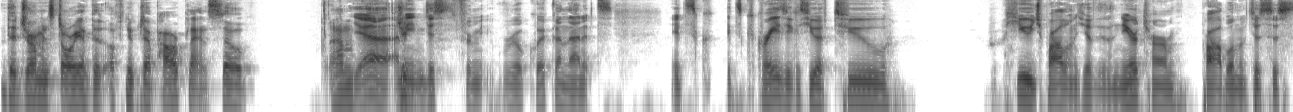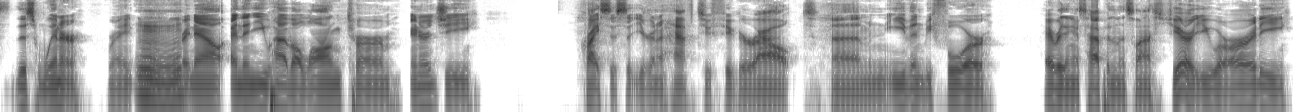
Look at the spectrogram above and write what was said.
the german story of, the, of nuclear power plants. So um, yeah i mean just for me real quick on that it's it's it's crazy because you have two huge problems. You have the near term problem of just this this winter, right? Mm-hmm. Right now, and then you have a long term energy crisis that you're going to have to figure out. Um, and even before everything that's happened this last year, you were already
